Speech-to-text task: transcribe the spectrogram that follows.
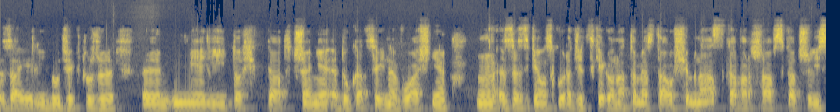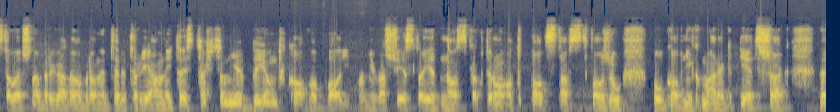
zajęli ludzie, którzy y, mieli doświadczenie edukacyjne właśnie mm, ze Związku Radzieckiego. Natomiast ta osiemnastka warszawska, czyli Stołeczna Brygada Obrony Terytorialnej, to jest coś, co mnie wyjątkowo boli, ponieważ jest to jednostka, którą od podstaw stworzył pułkownik Marek Pietrzak. Y,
